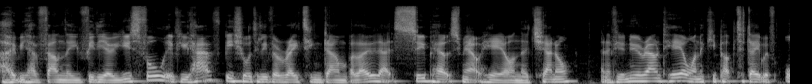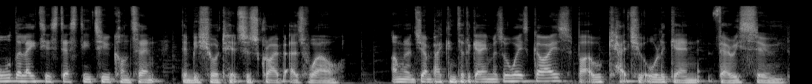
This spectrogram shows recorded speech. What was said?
I hope you have found the video useful. If you have, be sure to leave a rating down below, that super helps me out here on the channel. And if you're new around here, want to keep up to date with all the latest Destiny 2 content, then be sure to hit subscribe as well. I'm going to jump back into the game as always guys, but I will catch you all again very soon.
